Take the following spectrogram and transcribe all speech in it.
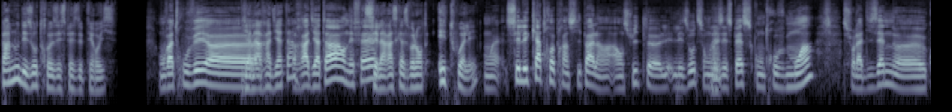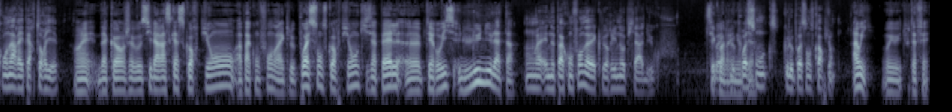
Parle-nous des autres espèces de ptéroïs. On va trouver. euh, Il y a la radiata. Radiata, en effet. C'est la rascasse volante étoilée. Ouais. C'est les quatre principales. hein. Ensuite, le- les autres sont Ouais. les espèces qu'on trouve moins sur la dizaine euh, qu'on a répertoriées. Ouais, d'accord. J'avais aussi la rascasse scorpion, à pas confondre avec le poisson scorpion qui s'appelle euh, Pterois lunulata. Ouais, et ne pas confondre avec le rhinopia, du coup. C'est quoi le poisson, que le poisson scorpion Ah oui, oui, oui, tout à fait.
